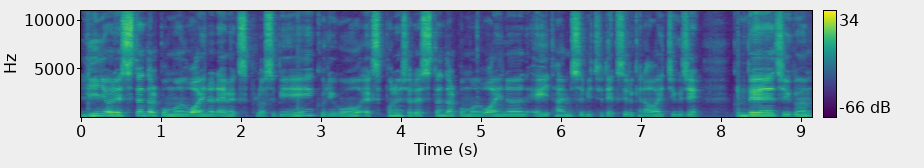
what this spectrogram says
리니어의 스탠다드 폼은 y는 mx 플러스 b 그리고 엑스포넨셜의 스탠다드 폼은 y는 a 타임스 b to the x 이렇게 나와 있지 그지? 근데 지금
